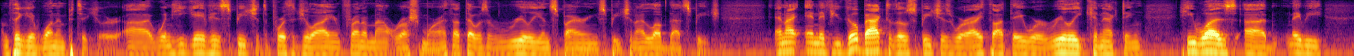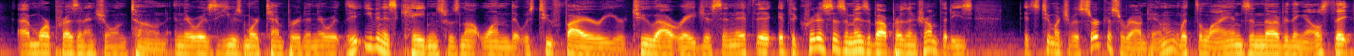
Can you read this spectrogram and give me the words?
I'm thinking of one in particular. Uh, when he gave his speech at the Fourth of July in front of Mount Rushmore, I thought that was a really inspiring speech, and I love that speech. And I and if you go back to those speeches where I thought they were really connecting, he was uh, maybe uh, more presidential in tone, and there was he was more tempered, and there was even his cadence was not one that was too fiery or too outrageous. And if the if the criticism is about President Trump that he's it's too much of a circus around him with the lions and the everything else that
